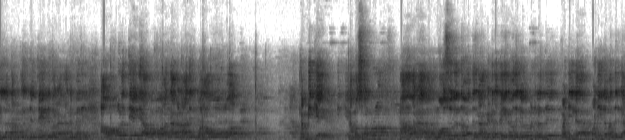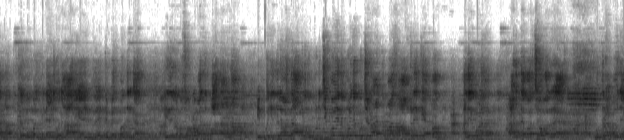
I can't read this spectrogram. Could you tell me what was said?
எல்லாம் நமக்கு கொஞ்சம் தேடி வர்றாங்க. அந்த மாதிரி அவங்களும் தேடி அவங்க வந்தாங்கன்னா அதே போல அவங்க நம்பிக்கை. நம்ம சொல்றோம் மா வர மோசூர்ல இருந்து வந்துருக்காங்க. கிட்டத்தட்ட இருபது கிலோமீட்டர் இருந்து வண்டியில பணியில வந்திருக்காங்க. இந்த கும்பல் பின்னாடி ஒரு ஆறு ஏழு பேர் எட்டு பேர் வந்திருக்காங்க. இது நம்ம சொல்றோம் வந்து பார்த்தாங்கன்னா இப்போ இதுல வந்து அவங்களுக்கு பிடிச்சி போய் இந்த பூஜை குடிச்சா அடுத்த மாசம் அவங்களே கேட்பாங்க. அதே போல அடுத்த வருஷம் வர்ற உத்தர பூஜை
